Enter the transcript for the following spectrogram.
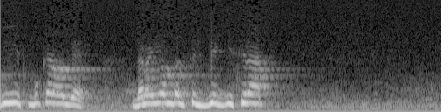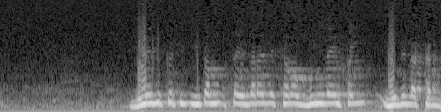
diis bu keroogee dana yombal sa géej gi siraat dana yëkkati itam say daraja keroog bu ñu lay fay ñu di la tagg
